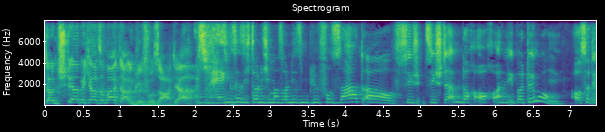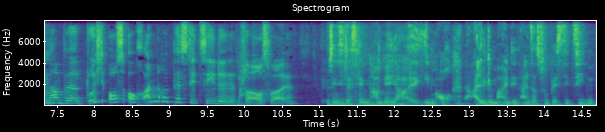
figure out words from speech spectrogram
Dann sterbe ich also weiter an Glyphosat, ja? Nun hängen Sie sich doch nicht immer so an diesem Glyphosat auf. Sie, Sie sterben doch auch an Überdüngung. Außerdem haben wir durchaus auch andere Pestizide zur Auswahl. Sehen Sie, deswegen haben wir ja eben auch allgemein den Einsatz von Pestiziden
